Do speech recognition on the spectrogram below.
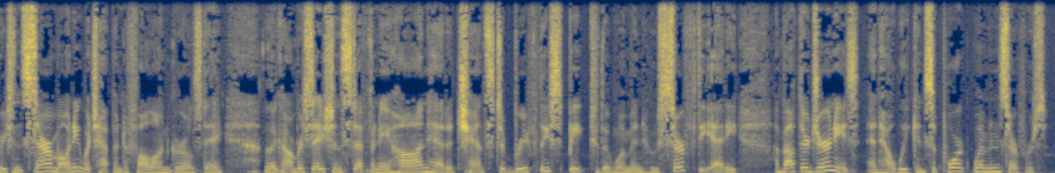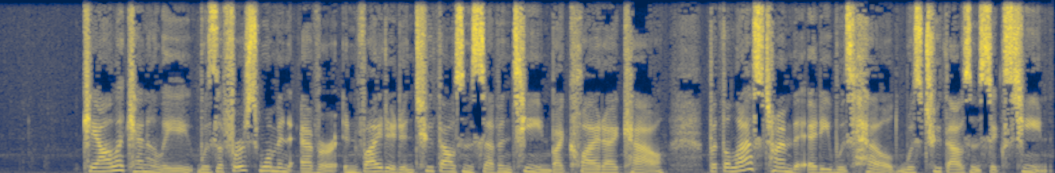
recent ceremony, which happened to fall on Girls' Day. The conversation, Stephanie Hahn had a chance to briefly speak to the women who surfed the Eddie about their journeys and how we can support women surfers. Keala Kennelly was the first woman ever invited in 2017 by Clyde Aikau, but the last time the Eddie was held was 2016.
